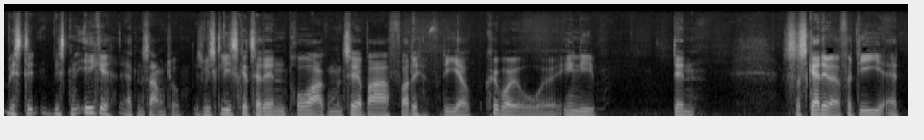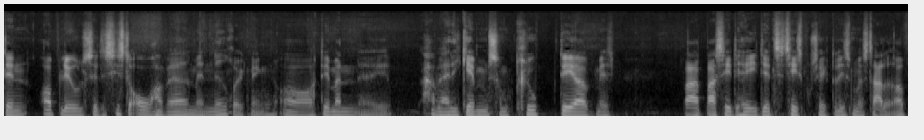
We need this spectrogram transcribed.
hvis, det, hvis den ikke er den samme klub, hvis vi skal lige skal tage den, prøve at argumentere bare for det, fordi jeg køber jo øh, egentlig den, så skal det være fordi, at den oplevelse det sidste år har været med nedrykning, og det man øh, har været igennem som klub, det er med bare, bare se det her identitetsprojekt, der ligesom er startet op,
